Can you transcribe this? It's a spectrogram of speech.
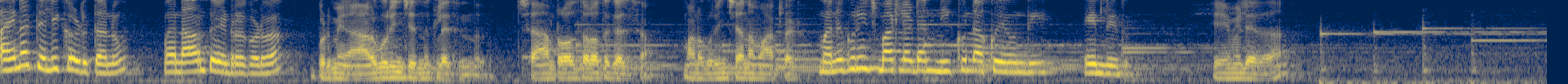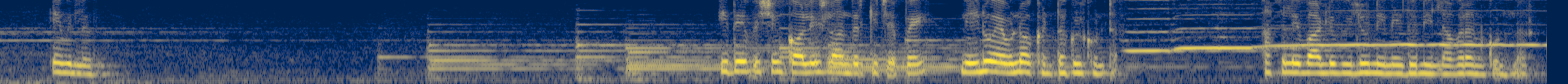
అయినా తెలియక అడుగుతాను. మా నాన్నతో ఏంట్రా గొడవ? ఇప్పుడు మీ నాన్న గురించి ఎందుకు లేసిందో చాలా రోజుల తర్వాత కలిసాం. మన గురించి అన్న మాట్లాడు. మన గురించి మాట్లాడడానికి నీకు నాకు ఏముంది? ఏం లేదు. ఏమీ లేదా? ఏమీ లేదు. ఇదే విషయం కాలేజ్లో అందరికీ చెప్పే. నేను ఎవరినో ఒకటి తగులుకుంటా. అసలే వాళ్ళు వీళ్ళు నేనేదో నీ లవర్ అనుకుంటున్నారు.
